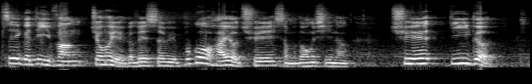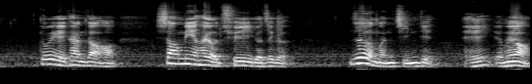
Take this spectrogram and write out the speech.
这个地方就会有个 list view。不过还有缺什么东西呢？缺第一个，各位可以看到哈，上面还有缺一个这个热门景点，哎，有没有？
